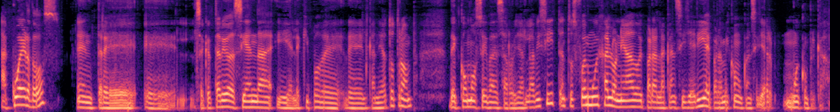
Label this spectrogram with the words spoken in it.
acuerdos entre eh, el secretario de Hacienda y el equipo de- del candidato Trump de cómo se iba a desarrollar la visita. Entonces fue muy jaloneado y para la Cancillería y para mí como canciller muy complicado.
